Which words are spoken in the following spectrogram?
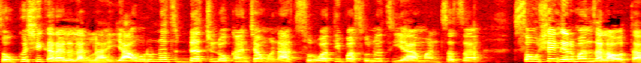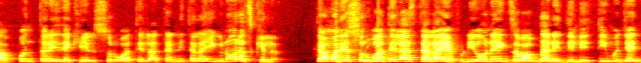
चौकशी करायला लागला. यावरूनच डच लोकांच्या मनात सुरुवातीपासूनच या माणसाचा संशय निर्माण झाला होता पण तरी देखील सुरुवातीला त्यांनी त्याला इग्नोरच केलं. त्यामध्ये सुरुवातीलाच त्याला एफडीओने एक जबाबदारी दिली. ती म्हणजे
